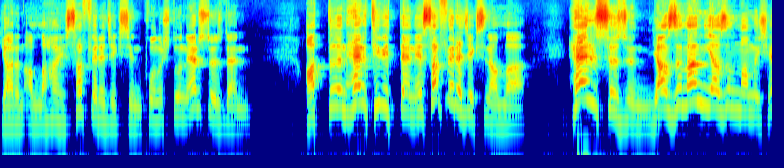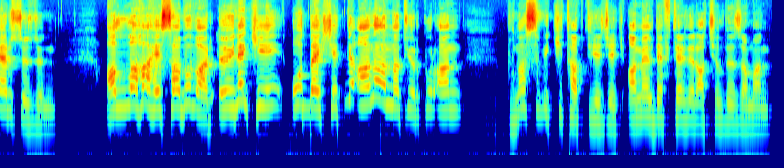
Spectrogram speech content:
Yarın Allah'a hesap vereceksin konuştuğun her sözden attığın her tweetten hesap vereceksin Allah'a. Her sözün yazılan yazılmamış her sözün Allah'a hesabı var öyle ki o dehşetli anı anlatıyor Kur'an. Bu nasıl bir kitap diyecek amel defterleri açıldığı zaman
